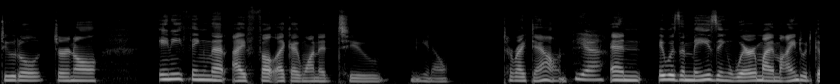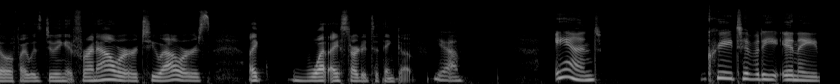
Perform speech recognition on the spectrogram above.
doodle journal anything that i felt like i wanted to you know to write down Yeah. and it was amazing where my mind would go if i was doing it for an hour or two hours like what i started to think of Yeah. And creativity in a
